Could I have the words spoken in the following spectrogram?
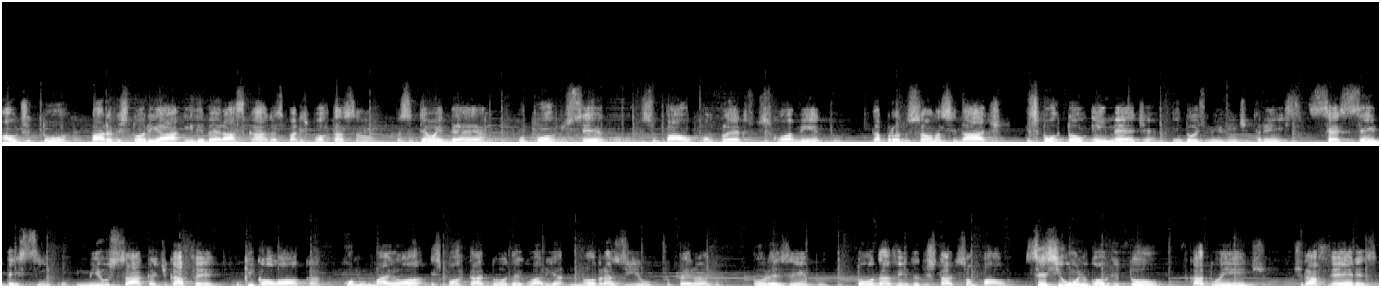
auditor para vistoriar e liberar as cargas para exportação. Para você ter uma ideia, o Porto Seco, o principal complexo de escoamento da produção na cidade, exportou em média em 2023 65 mil sacas de café, o que coloca como o maior exportador da iguaria no Brasil, superando, por exemplo, toda a venda do estado de São Paulo. Se esse único auditor ficar doente, tirar férias,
